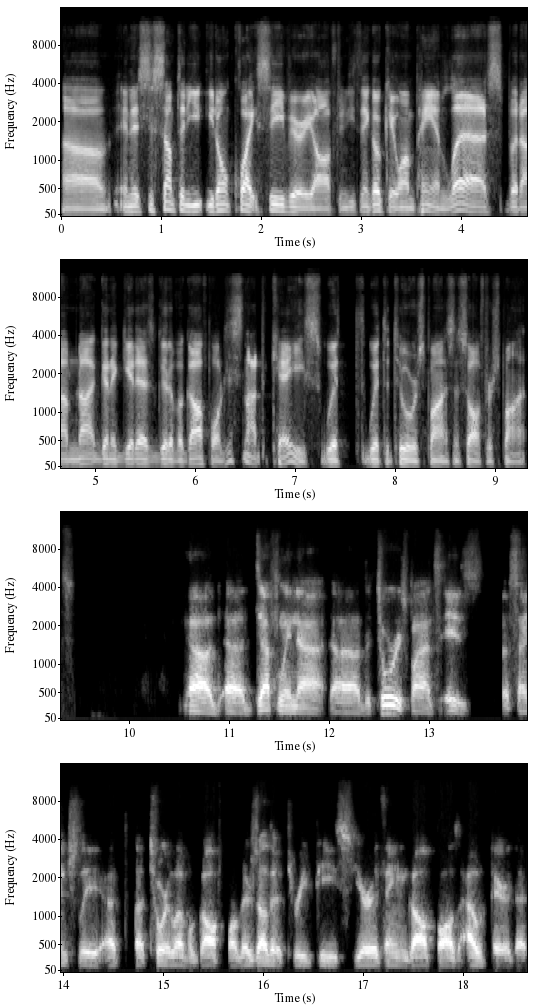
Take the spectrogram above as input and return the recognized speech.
Uh, and it's just something you, you don't quite see very often. You think, okay, well, I'm paying less, but I'm not going to get as good of a golf ball. It's not the case with with the tour response and soft response. No, uh, definitely not. Uh, the tour response is essentially a, a tour level golf ball. There's other three piece urethane golf balls out there that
